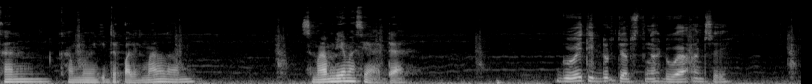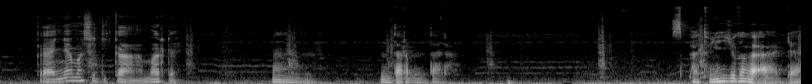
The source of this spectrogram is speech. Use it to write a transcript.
Kan kamu yang tidur paling malam. Semalam dia masih ada. Gue tidur jam setengah duaan sih. Kayaknya masih di kamar deh. Hmm, bentar-bentar. Sepatunya juga nggak ada.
